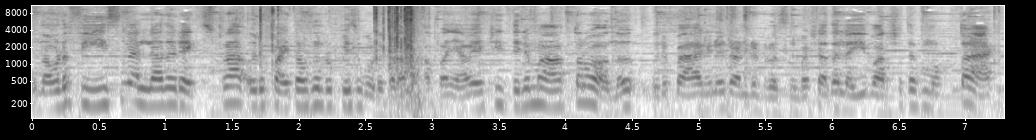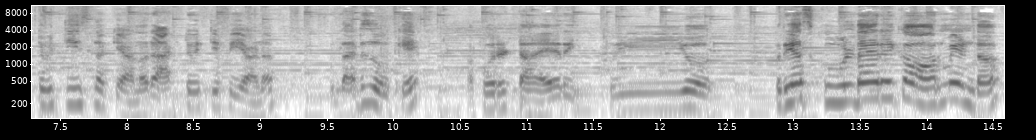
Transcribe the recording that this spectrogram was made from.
നമ്മുടെ ഫീസിനല്ലാതെ ഒരു എക്സ്ട്രാ ഒരു ഫൈവ് തൗസൻഡ് റുപ്പീസ് കൊടുക്കണം. അപ്പൊ ഞാൻ വിചാരിച്ചു ഇതിന് മാത്രമാണ് ഒരു ബാഗിന് രണ്ട് ഡ്രസ്സിന് പക്ഷെ അതല്ല ഈ വർഷത്തെ മൊത്തം ആക്ടിവിറ്റീസിനൊക്കെയാണ് ഒരു ആക്ടിവിറ്റി ഫീ ആണ്. ദാറ്റ് ഇസ് ഓക്കെ അപ്പൊ ഒരു ഡയറി അയ്യോ. പ്രിയ സ്കൂൾ ഡയറി ഒക്കെ ഓർമ്മയുണ്ടോ?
